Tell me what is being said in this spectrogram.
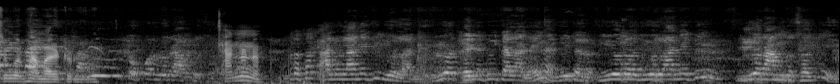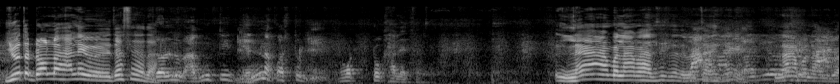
सुँगुर फार्महरू छ छान्नु न। त्यो त कालो लाने कि यो लाने? यो होइन दुइटा लाने होइन दुइटा लाने। यो र यो लाने कि यो राम्रो छ कि? यो त डल्लो हाल्यो जस्तो छ त। डल्लो भएको त्यो हेर्नु न कस्तो मोटो खाले छ। लामो लामो त लामो लामो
